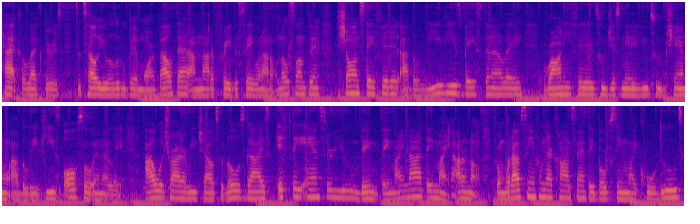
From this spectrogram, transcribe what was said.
hat collectors to tell you a little bit more about that. I'm not afraid to say when I don't know something. Sean Stay Fitted, I believe he's based in LA. Ronnie Fitteds, who just made a YouTube channel, I believe he's also in LA. I would try to reach out to those guys. If they answer you, they, they might not, they might, I don't know. From what I've seen from their content, they both seem like cool dudes,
